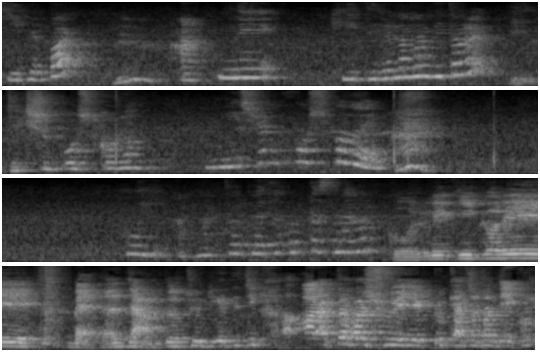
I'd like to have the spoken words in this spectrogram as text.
কি ব্যাপার? আপনি কি দিলেন আমার ভিতরে? ইনজেকশন পোস্ট করলাম। মিশন পোস্ট করলেন? হ্যাঁ। কই আমার তো ব্যথা করতেছে না। করবে কি করে? ব্যথার জাম তো ছুটিয়ে দিচ্ছি। আর একটা বার শুয়ে একটু ক্যাচাটা দেখুন।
